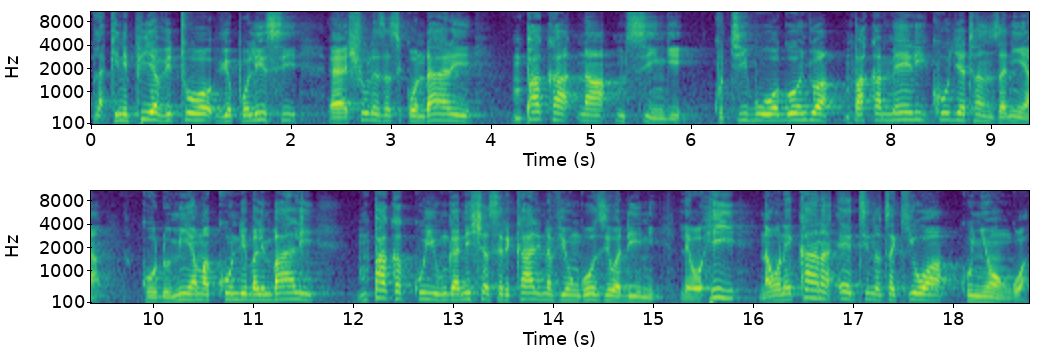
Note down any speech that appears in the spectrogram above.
lakini pia vituo vya polisi, eh, shule za sekondari mpaka na msingi, kutibu wagonjwa mpaka meli kuja Tanzania kuhudumia makundi mbalimbali mpaka kuiunganisha serikali na viongozi wa dini. Leo hii naonekana eti natakiwa kunyongwa,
